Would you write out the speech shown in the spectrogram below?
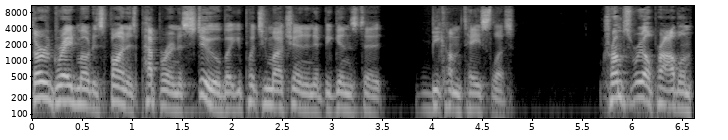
Third grade mode is fun as pepper in a stew, but you put too much in and it begins to become tasteless. Trump's real problem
